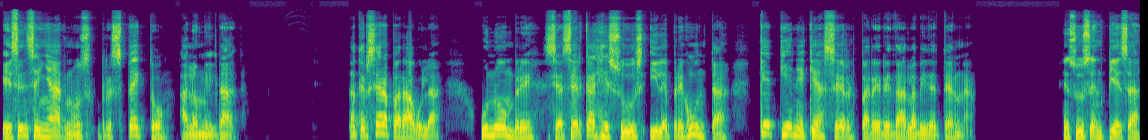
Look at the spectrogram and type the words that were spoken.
es enseñarnos respecto a la humildad. La tercera parábola, un hombre se acerca a Jesús y le pregunta qué tiene que hacer para heredar la vida eterna. Jesús empieza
